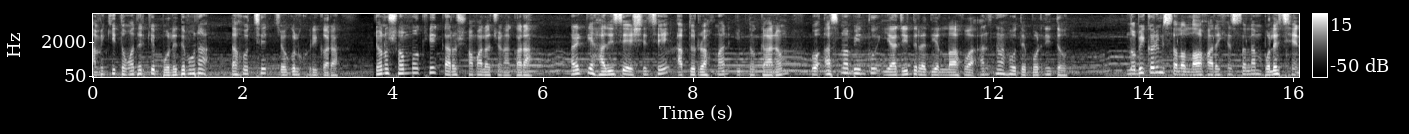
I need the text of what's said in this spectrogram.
আমি কি তোমাদেরকে বলে দেব না? তা হচ্ছে চগলখুরি করা, জনসম্মুখে কারও সমালোচনা করা। আরেকটি হাদিসে এসেছে, আব্দুর রহমান ইবনু গানম ও আসমা বিন্তু ইয়াজিদ রাদিয়াল্লাহ আনহা হতে বর্ণিত। নবী করিম সাল্লাহ আলহিহাসাল্লাম বলেছেন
